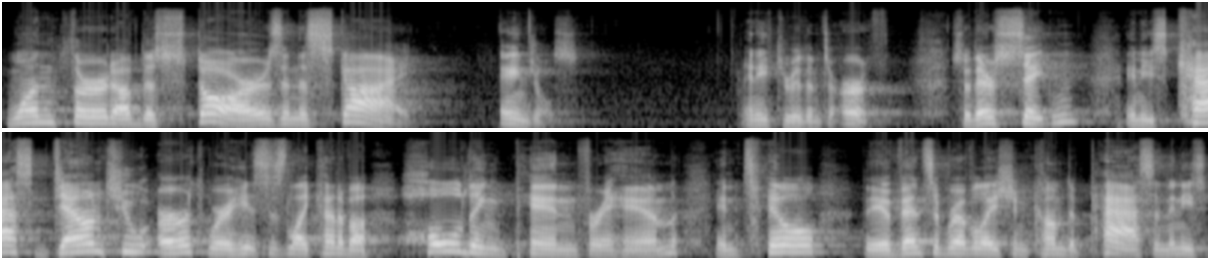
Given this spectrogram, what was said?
one third of the stars in the sky, angels. And he threw them to earth. So there's Satan, and he's cast down to earth, where this is like kind of a holding pen for him until the events of Revelation come to pass, and then he's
